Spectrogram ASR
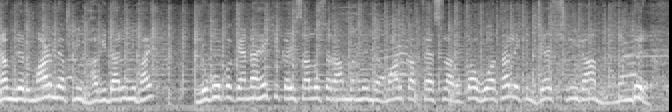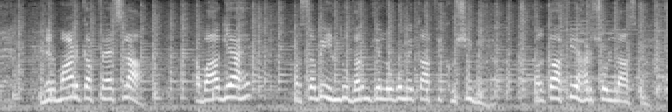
नव निर्माण में अपनी भागीदारी निभाई। लोगों का कहना है कि कई सालों से राम मंदिर निर्माण का फैसला रुका हुआ था, लेकिन जय श्री राम मंदिर निर्माण का फैसला अब आ गया है और सभी हिंदू धर्म के लोगों में काफ़ी खुशी भी है और काफ़ी हर्षोल्लास भी है।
